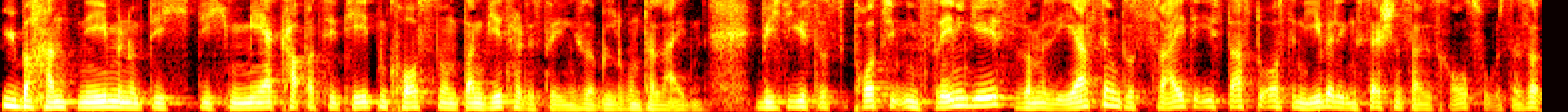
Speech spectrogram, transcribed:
überhand nehmen und dich, dich mehr Kapazitäten kosten und dann wird halt das Training so ein bisschen runter leiden. Wichtig ist, dass du trotzdem ins Training gehst, das ist das Erste und das Zweite ist, dass du aus den jeweiligen Sessions alles rausholst. Also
